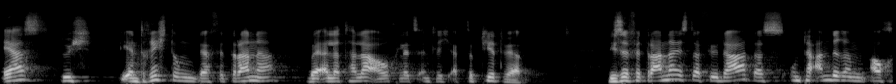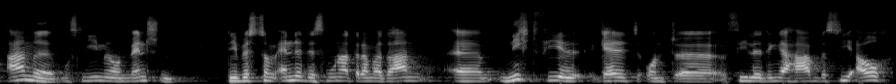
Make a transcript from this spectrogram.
erst durch die Entrichtung der Fitrana bei Allah Ta'ala auch letztendlich akzeptiert werden. Diese Fitrana ist dafür da, dass unter anderem auch arme Muslime und Menschen, die bis zum Ende des Monats Ramadan äh, nicht viel Geld und äh, viele Dinge haben, dass sie auch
